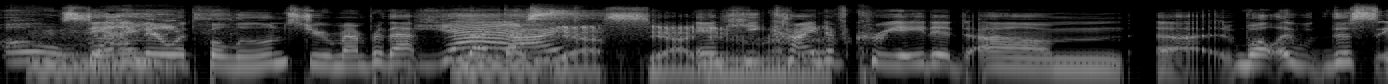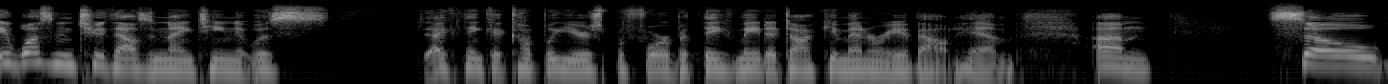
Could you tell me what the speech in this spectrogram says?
Oh, standing there with balloons. Do you remember that, that Yes. guy? Yes, yeah, I and do he kind that. of created um uh, well it, this it wasn't in 2019 it was i think a couple years before but they've made a documentary about him. Um so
